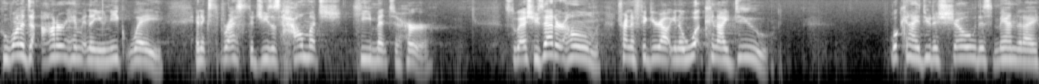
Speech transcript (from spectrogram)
who wanted to honor him in a unique way and express to Jesus how much he meant to her. So as she's at her home trying to figure out, you know, what can I do? What can I do to show this man that I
